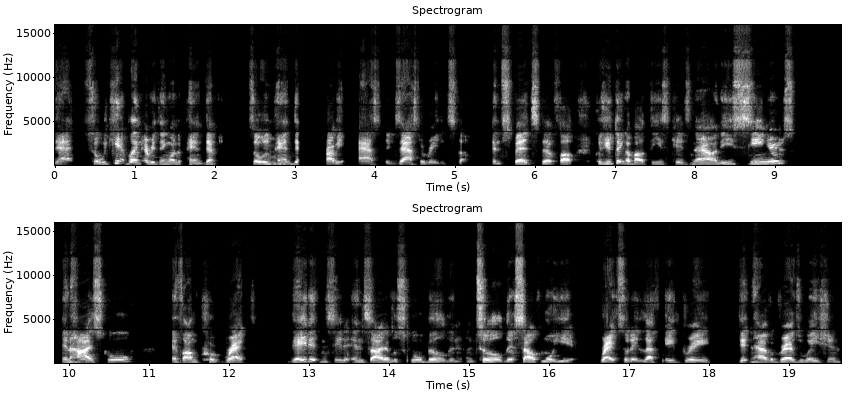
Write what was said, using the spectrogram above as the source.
that so we can't blame everything on the pandemic. So the mm-hmm. pandemic probably as, exacerbated stuff and sped stuff up. Because you think about these kids now, these seniors in high school, if I'm correct, they didn't see the inside of a school building until their sophomore year, right? So they left eighth grade, didn't have a graduation,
